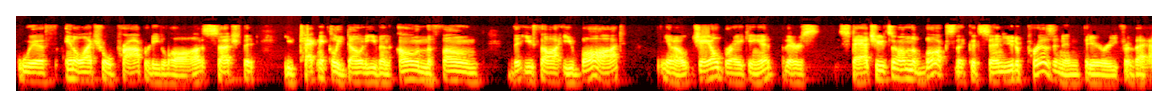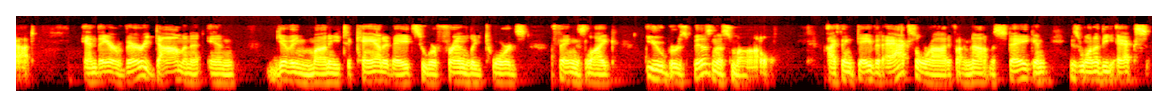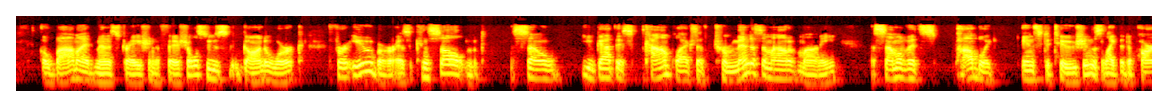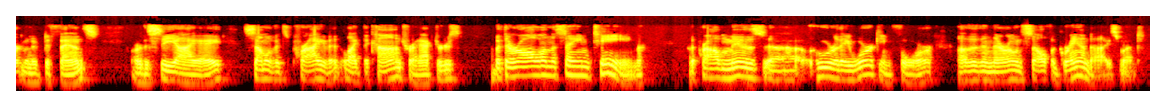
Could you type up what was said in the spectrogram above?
with intellectual property laws such that you technically don't even own the phone that you thought you bought, you know, jailbreaking it. There's statutes on the books that could send you to prison in theory for that. And they are very dominant in giving money to candidates who are friendly towards things like Uber's business model. I think David Axelrod, if I'm not mistaken, is one of the ex Obama administration officials who's gone to work for Uber as a consultant. So you've got this complex of tremendous amount of money. Some of it's public institutions like the Department of Defense or the CIA. Some of it's private, like the contractors, but they're all on the same team. The problem is, uh, who are they working for? Other than their own self aggrandizement.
